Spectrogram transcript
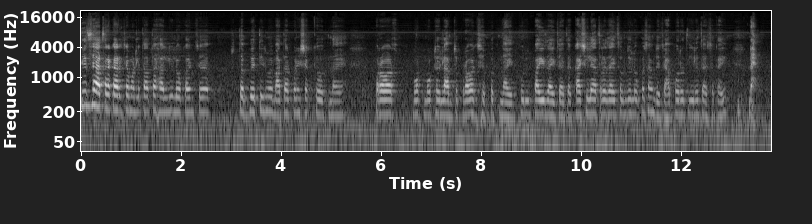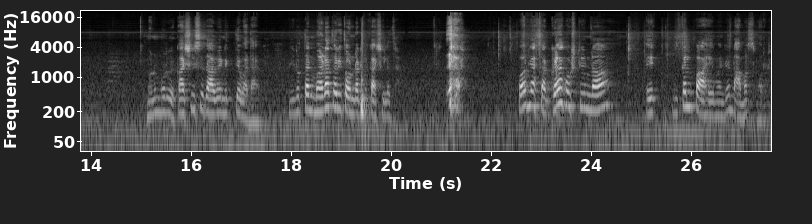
तीर्थयात्रा करायच्या म्हटलं तर आता हल्ली लोकांच्या तब्येतीमुळे म्हातारपणी शक्य होत नाही. प्रवास मोठमोठे लांबचे प्रवास झेपत नाहीत. पूर्वी पायी जायचं आता काशीला यात्रा जायचं म्हणजे लोक समजायचे हा परत येईलच असं काही नाही. म्हणून मोरवे काशीस जावे नित्य वाधावे. म्हणजे नुकतान म्हणा तरी तोंडाने मी काशीलाच जा. पण या सगळ्या गोष्टींना एक विकल्प आहे म्हणजे नामस्मरण.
